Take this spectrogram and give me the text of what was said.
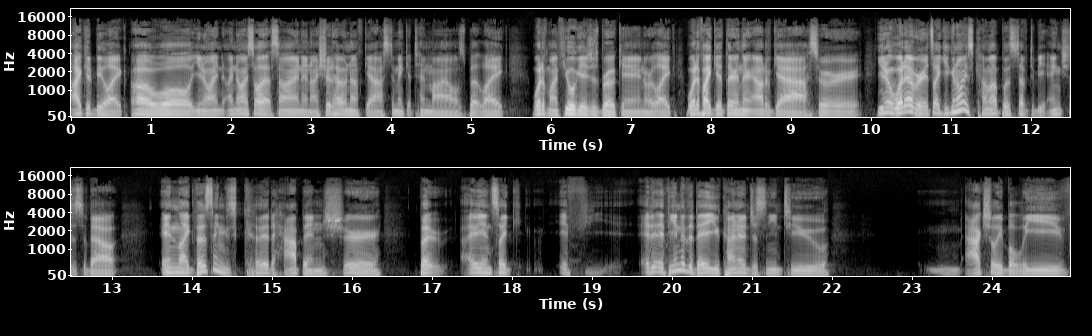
I could be like, oh, well, you know, I, I know I saw that sign and I should have enough gas to make it 10 miles, but like, what if my fuel gauge is broken? Or like, what if I get there and they're out of gas? Or, you know, whatever. It's like you can always come up with stuff to be anxious about. And like those things could happen, sure. But I mean, it's like if at, at the end of the day, you kind of just need to actually believe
